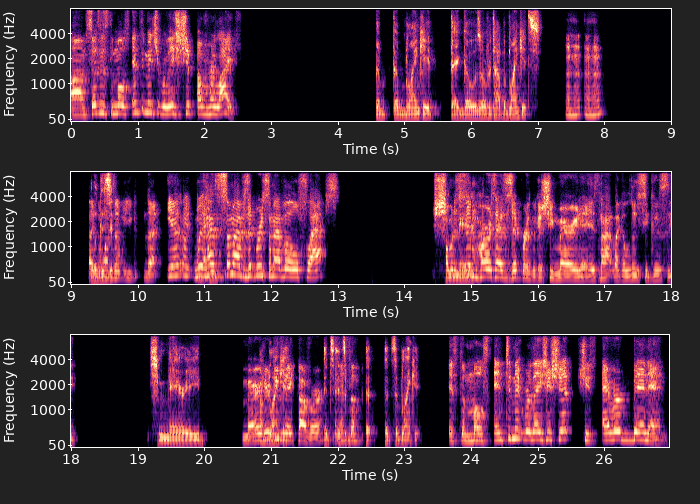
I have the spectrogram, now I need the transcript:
um says it's the most intimate relationship of her life. The the blanket that goes over top of blankets. Mm-hmm, mm-hmm. Like With the the ones zip- that you, that, yeah, it has some have zippers, some have little flaps. She I would assume married. hers has zippers because she married it. It's not like a loosey goosey. She married. Married her blanket. duvet cover. It's it's it's, a the, it's a blanket. It's the most intimate relationship she's ever been in.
